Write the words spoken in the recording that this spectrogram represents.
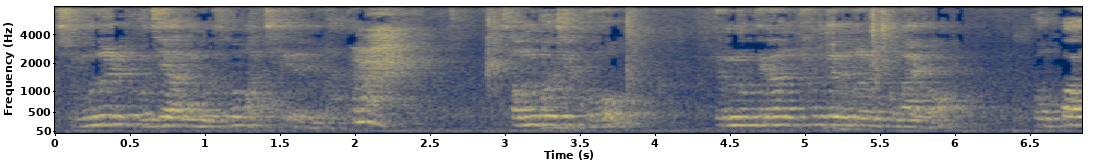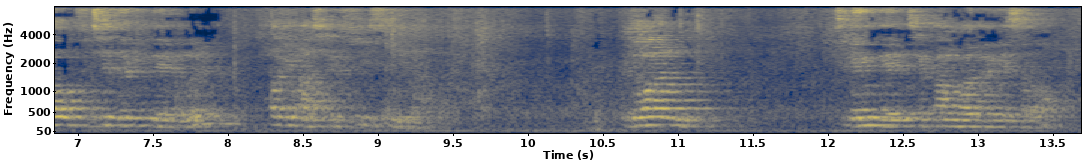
주문을 고지하는 것으로 마치게 됩니다. 선고 직후 등록되는 판결문을 통하여 곧바로 구체적인 내용을 확인하실 수 있습니다. 그동안 진행된 재판 과정에서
